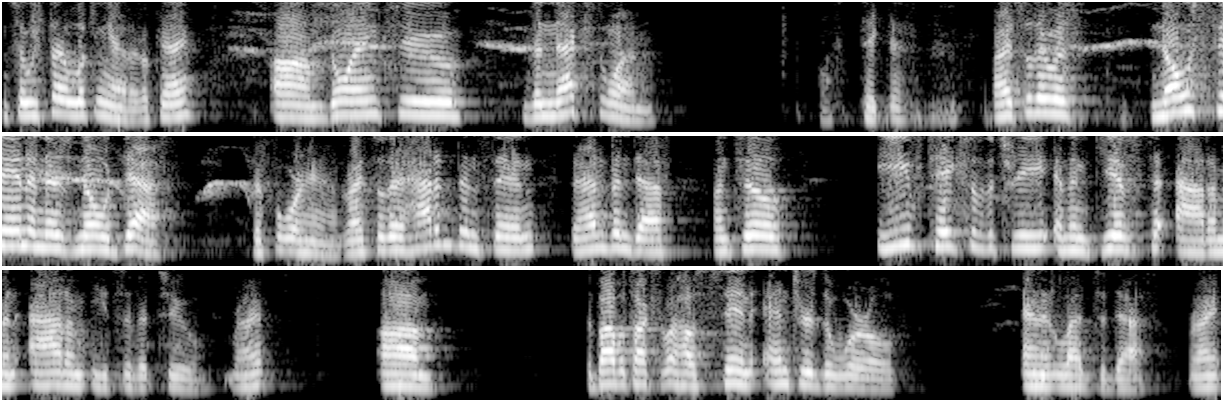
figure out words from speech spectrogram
And so we start looking at it, okay? Um, going to the next one. Let's take this. All right, so there was no sin and there's no death beforehand, right? So there hadn't been sin, there hadn't been death until Eve takes of the tree and then gives to Adam, and Adam eats of it too, right? Um, the Bible talks about how sin entered the world and it led to death, right?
